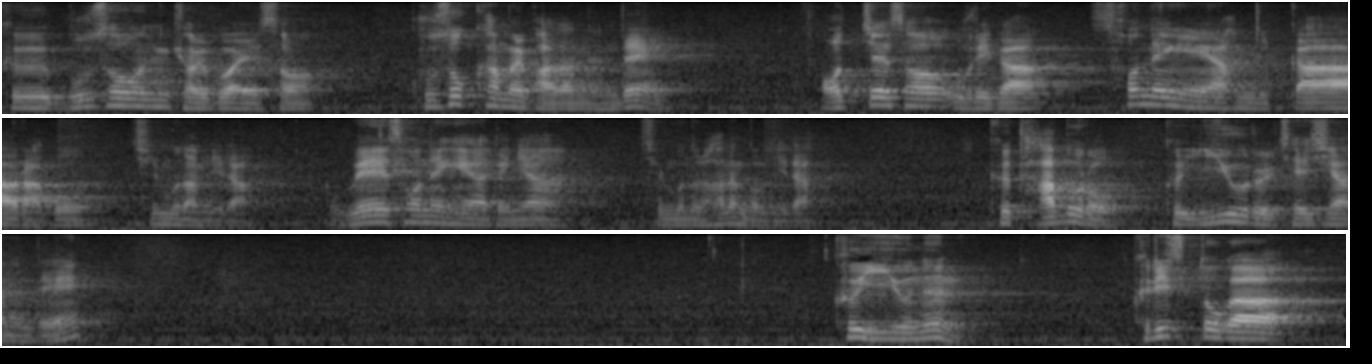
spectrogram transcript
그 무서운 결과에서 구속함을 받았는데 어째서 우리가 선행해야 합니까? 라고 질문합니다. 왜 선행해야 되냐? 질문을 하는 겁니다. 그 답으로 그 이유를 제시하는데 그 이유는 그리스도가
